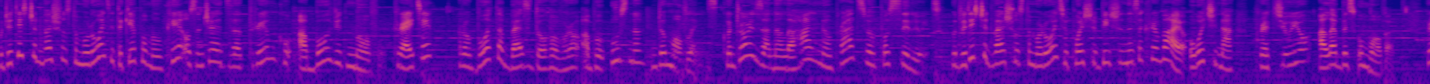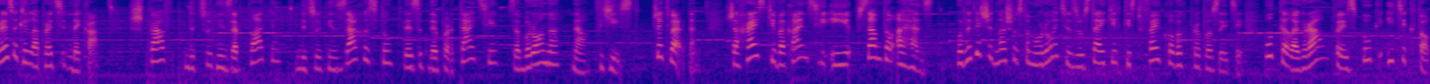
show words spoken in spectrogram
У 2026 році такі помилки означають затримку або відмову. Третє робота без договору або усна домовленість. Контроль за нелегальною працею посилюється. У 2026 році Польща більше не закриває очі на працюю, але без умови. Ризики для працівника: штраф, відсутність зарплати, відсутність захисту, ризик депортації, заборона на в'їзд. Четверте шахрайські вакансії і псевдоагентства. У 2026 році зростає кількість фейкових пропозицій у Telegram, Facebook і TikTok.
